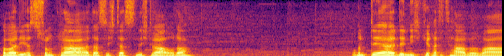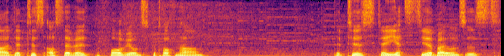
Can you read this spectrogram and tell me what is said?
Aber dir ist schon klar, dass ich das nicht war, oder? Und der, den ich gerettet habe, war der Tis aus der Welt, bevor wir uns getroffen haben. Der Tis, der jetzt hier bei uns ist,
